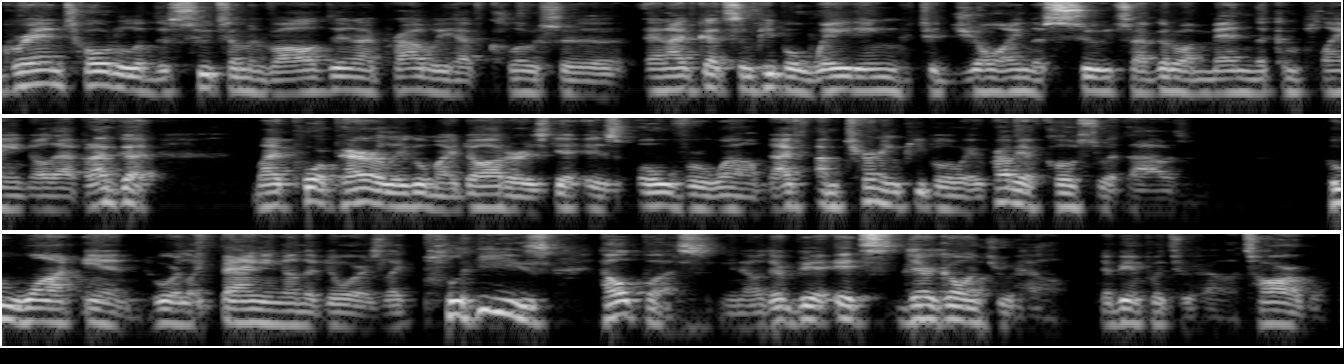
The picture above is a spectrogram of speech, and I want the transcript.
grand total of the suits I'm involved in, I probably have closer and I've got some people waiting to join the suit. So I've got to amend the complaint and all that. But I've got my poor paralegal, my daughter is get is overwhelmed. i am turning people away. We probably have close to a thousand who want in, who are like banging on the doors, like please help us. You know, they're be, it's they're going through hell. They're being put through hell. It's horrible.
